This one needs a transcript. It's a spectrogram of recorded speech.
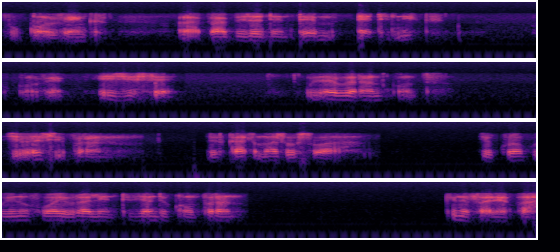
pour convaincre. On n'a pas besoin d'un thème ethnique pour convaincre. Et je sais, vous allez vous rendre compte, je vais surprendre le 4 mars au soir. Je crois qu'une fois, il y aura l'intelligence de comprendre qu'il ne fallait pas,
